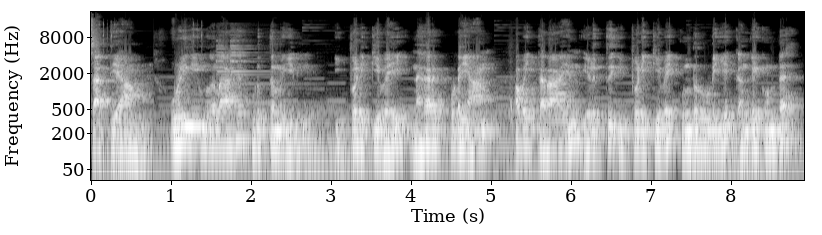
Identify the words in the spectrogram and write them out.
சாத்தியாம். ஒழுங்கை முதலாக கொடுத்தமையில் இப்படிக்கிவை நகரக்குடையான் அவை தராயன் எழுத்து இப்படிக்கிவை குன்றருடைய கங்கை கொண்ட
